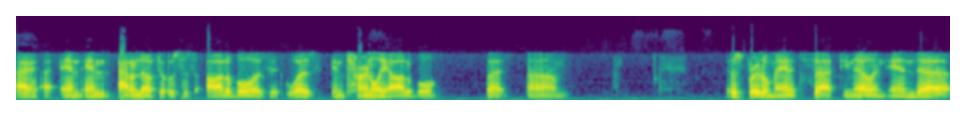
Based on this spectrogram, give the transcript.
I and and I don't know if it was as audible as it was internally audible, but um, it was brutal, man. It sucked, you know. And and uh,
